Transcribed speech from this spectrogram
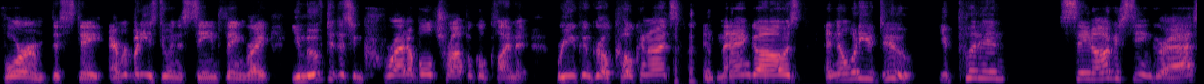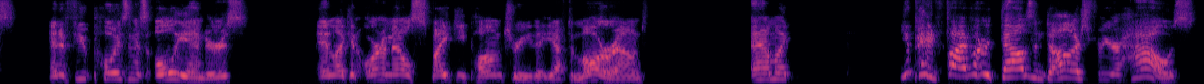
transform the state. Everybody is doing the same thing, right? You move to this incredible tropical climate where you can grow coconuts and mangoes. And then what do you do? You put in St. Augustine grass and a few poisonous oleanders and like an ornamental spiky palm tree that you have to mow around. And I'm like, you paid $500,000 for your house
